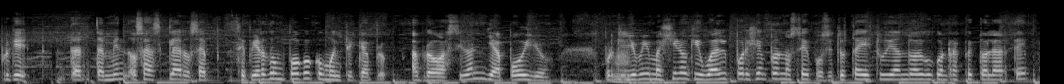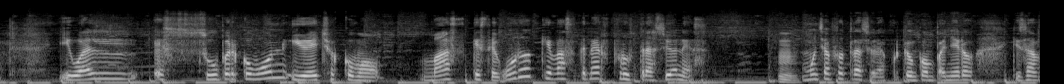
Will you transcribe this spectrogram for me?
porque ta- también, o sea, es claro, o sea, se pierde un poco como entre que apro- aprobación y apoyo. Porque Mm. yo me imagino que igual, por ejemplo, no sé, pues si tú estás estudiando algo con respecto al arte, igual es súper común y de hecho es como más que seguro que vas a tener frustraciones. Mm, muchas frustraciones porque un compañero quizás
